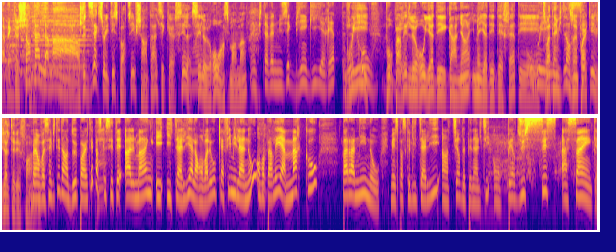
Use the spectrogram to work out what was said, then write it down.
avec Chantal Lamar. Je dis actualité sportive, Chantal, c'est que c'est le- c'est l'euro en ce moment. Et puis, tu avais une musique bien guillerette, Oui, trouve. pour parler de l'euro, il y a des gagnants, mais il y a des défaites. Et Oui. tu vas t'inviter dans un party via le téléphone. Ben, on va s'inviter dans deux parties Mm. parce que c'était Allemagne et Italie. Alors, on va aller au Café Milano. On va parler à Marco Paranino. Mais c'est parce que l'Italie, en tir de pénalty, ont perdu 6 à 5.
